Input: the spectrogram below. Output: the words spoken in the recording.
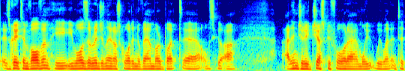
it's great to involve him. He, he was originally in our squad in November, but uh, obviously got a, an injury just before um, we, we went into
